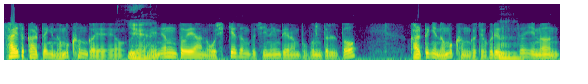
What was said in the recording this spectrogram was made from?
사회적 갈등이 너무 큰 거예요. 그리고 예. 내년도에 한 50개 정도 진행되는 부분들도 갈등이 너무 큰 거죠. 그래서 음. 저희는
